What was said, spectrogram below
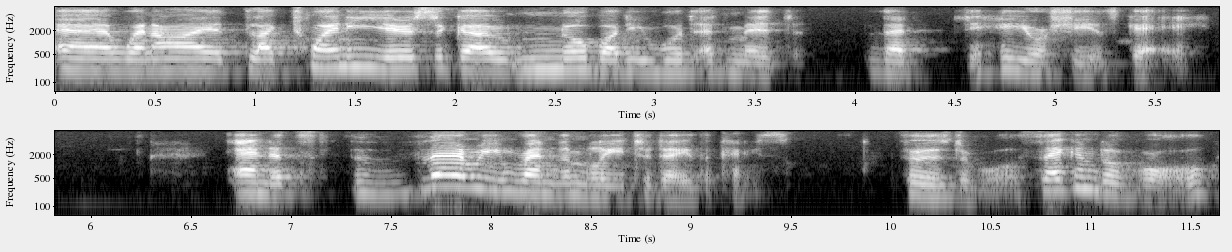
uh, when I, like 20 years ago, nobody would admit that he or she is gay. And it's very randomly today the case, first of all. Second of all,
